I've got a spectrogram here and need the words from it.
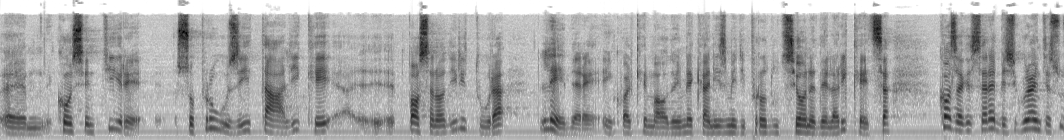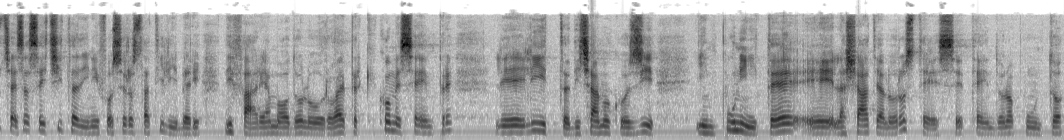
ehm, consentire soprusi tali che eh, possano addirittura ledere in qualche modo i meccanismi di produzione della ricchezza cosa che sarebbe sicuramente successa se i cittadini fossero stati liberi di fare a modo loro, eh, perché come sempre le elite, diciamo così, impunite e lasciate a loro stesse tendono appunto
